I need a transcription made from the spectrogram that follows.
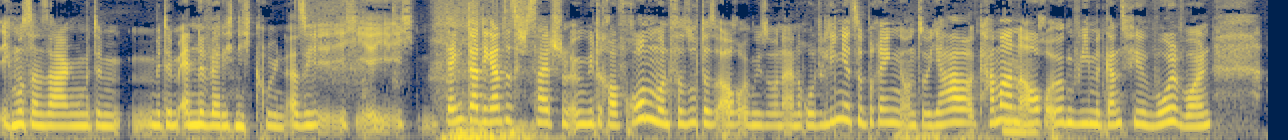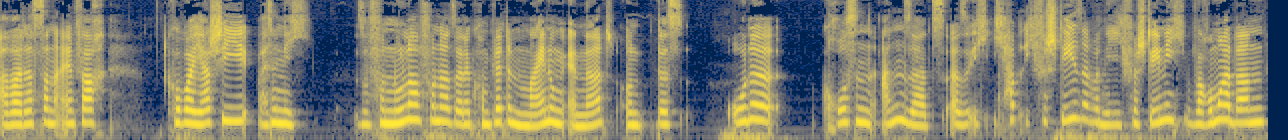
ich muss dann sagen, mit dem, mit dem Ende werde ich nicht grün. Also ich, ich, ich denke da die ganze Zeit schon irgendwie drauf rum und versuche das auch irgendwie so in eine rote Linie zu bringen und so, ja, kann man mhm. auch irgendwie mit ganz viel Wohlwollen. Aber dass dann einfach Kobayashi, weiß ich nicht, so von 0 auf 100 seine komplette Meinung ändert und das ohne großen Ansatz. Also ich, ich hab, ich verstehe es einfach nicht. Ich verstehe nicht, warum er dann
